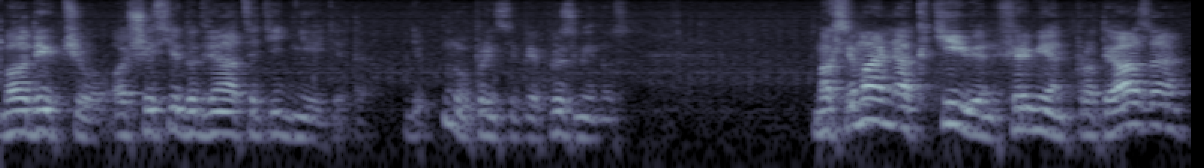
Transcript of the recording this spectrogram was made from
молодых пчел, от 6 до 12 дней где-то, ну, в принципе, плюс-минус, максимально активен фермент протеаза,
